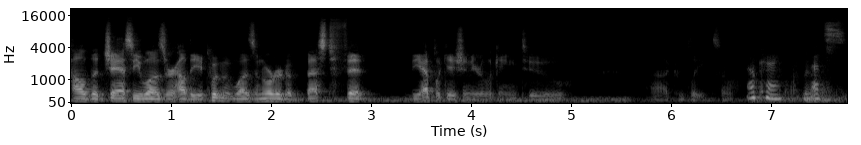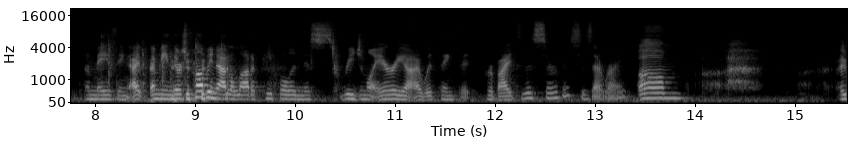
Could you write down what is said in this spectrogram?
how the chassis was or how the equipment was in order to best fit the application you're looking to uh, complete so Okay, that's amazing. I, I mean, there's probably not a lot of people in this regional area, I would think, that provides this service. Is that right? um I,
